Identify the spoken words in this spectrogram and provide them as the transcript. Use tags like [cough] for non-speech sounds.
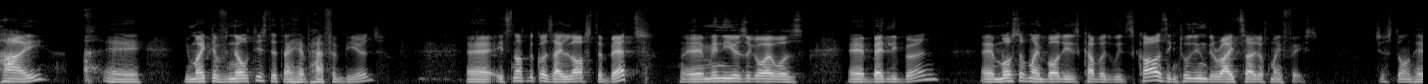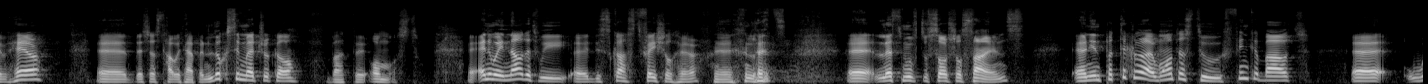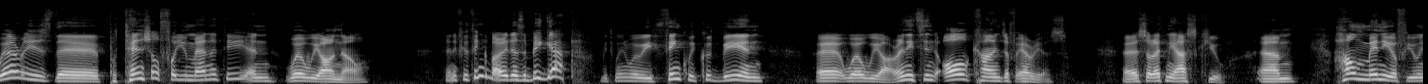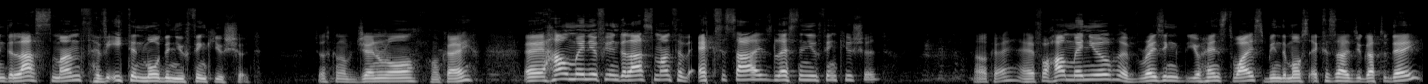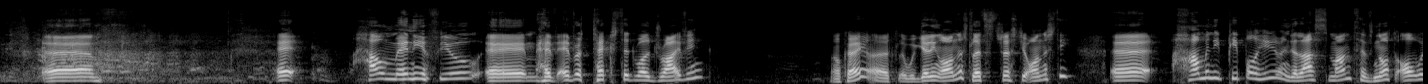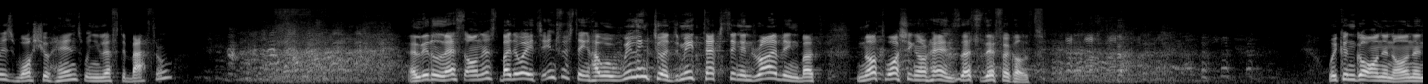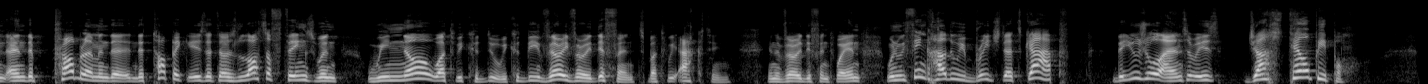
Hi. Uh, you might have noticed that I have half a beard. Uh, it's not because I lost a bet. Uh, many years ago, I was uh, badly burned. Uh, most of my body is covered with scars, including the right side of my face. Just don't have hair. Uh, that's just how it happened. Looks symmetrical, but almost. anyway, now that we discussed facial hair, [laughs] let's, let's move to social science. And in particular, I want us to think about where is the potential for humanity and where we are now? And if you think about it, there's a big gap between where we think we could be and uh, where we are. And it's in all kinds of areas. Uh, so let me ask you um, how many of you in the last month have eaten more than you think you should? Just kind of general, okay? Uh, how many of you in the last month have exercised less than you think you should? Okay. Uh, for how many of you have raising your hands twice been the most exercise you got today? um, uh, how many of you um, have ever texted while driving? Okay, uh, we're getting honest. Let's test your honesty. Uh, how many people here in the last month have not always washed your hands when you left the bathroom? a little less honest. By the way, it's interesting how we're willing to admit texting and driving, but not washing our hands. That's difficult we can go on and on. And, and the problem the, in the topic is that there's lots of things when we know what we could do. We could be very, very different, but we're acting in a very different way. And when we think, how do we bridge that gap? The usual answer is just tell people.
